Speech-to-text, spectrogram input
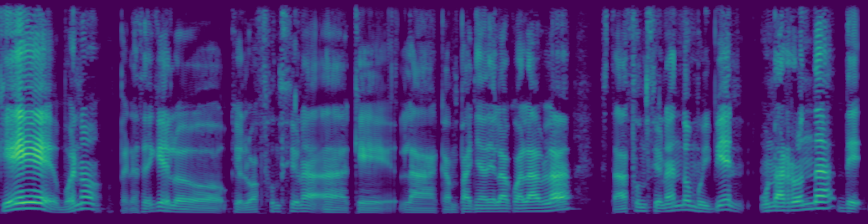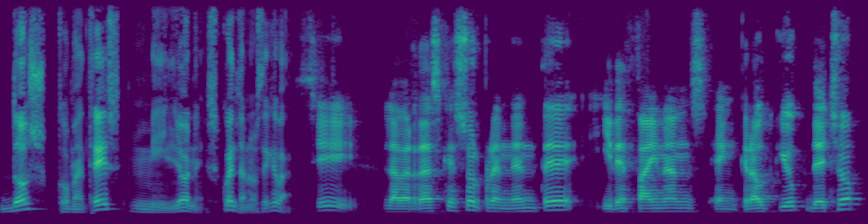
que, bueno, parece que lo, que lo ha funcionado, ah, que la campaña de la cual habla está funcionando muy bien. Una ronda de 2,3 millones. Cuéntanos, ¿de qué va? Sí, la verdad es que es sorprendente y de Finance en Crowdcube. De hecho,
